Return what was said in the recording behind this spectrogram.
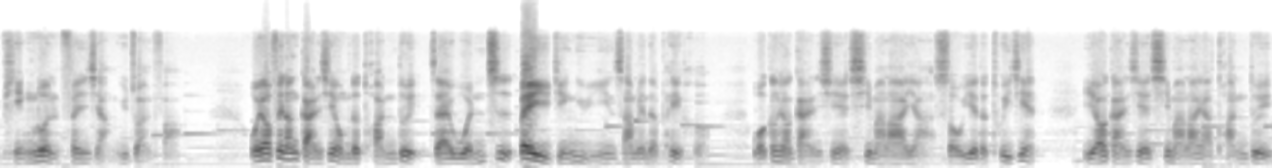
评论、分享与转发。我要非常感谢我们的团队在文字、背景语音上面的配合。我更要感谢喜马拉雅首页的推荐，也要感谢喜马拉雅团队。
